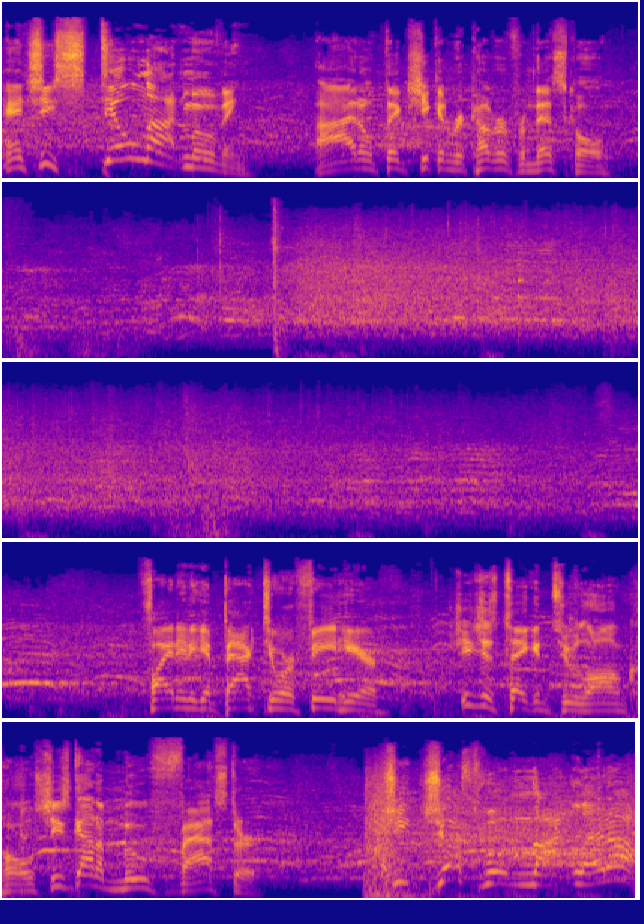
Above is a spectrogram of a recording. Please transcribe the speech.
And she's still not moving. I don't think she can recover from this, Cole. Fighting to get back to her feet here. She's just taking too long, Cole. She's got to move faster. She just will not let up.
